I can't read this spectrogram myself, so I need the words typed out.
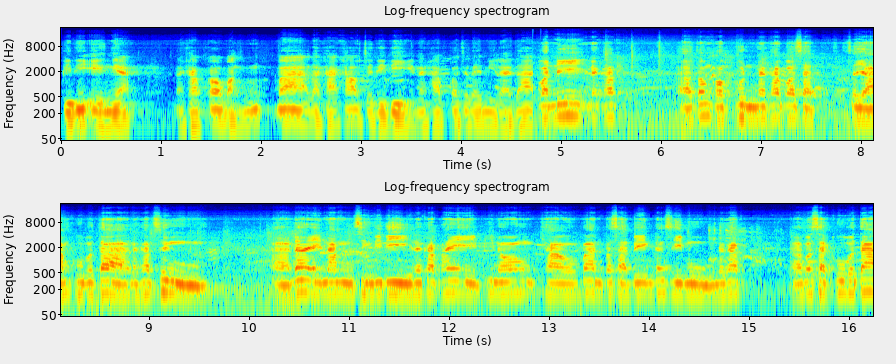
ปีนี้เองเนี่ยนะครับ ก็หวังว่าราคาข้าวจะดีๆนะครับ ก็จะได้มีรายได้ วันนี้นะครับต้องขอบคุณนะครับบริษัทสยามคูปต้านะครับ ซึ่ง ได้นำสิ่งดีๆนะครับให้พี่น้องชาวบ้านปราสาทเบงทั้ง 4 หมู่นะครับอ่าบริษัทคูปต้า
